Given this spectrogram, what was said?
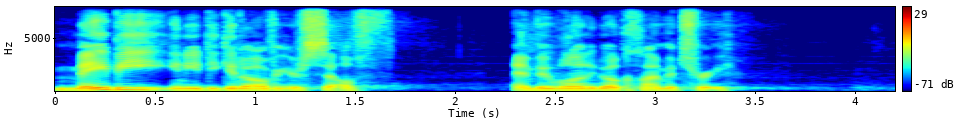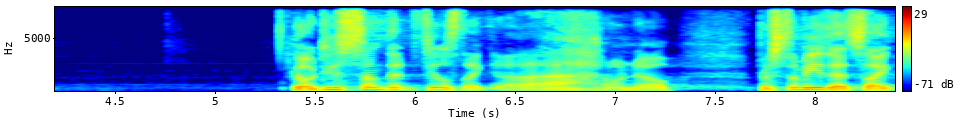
Maybe you need to get over yourself and be willing to go climb a tree. Go do something that feels like, ah, I don't know. For some of you, that's like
